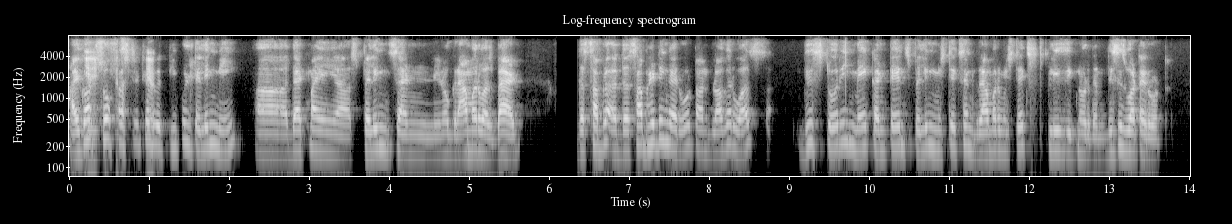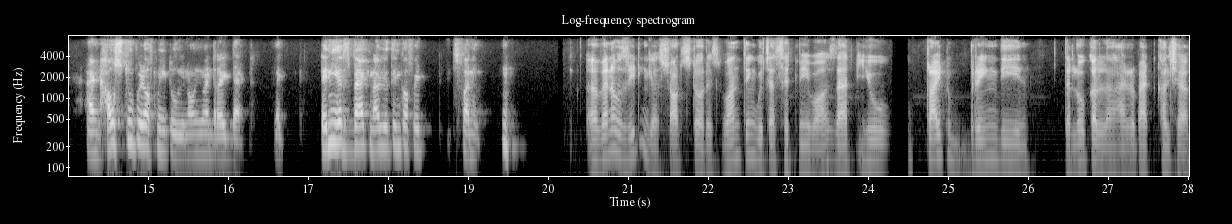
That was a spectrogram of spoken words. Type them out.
I got so frustrated with people telling me uh, that my uh, spellings and you know grammar was bad. The sub the subheading I wrote on Blogger was this story may contain spelling mistakes and grammar mistakes. Please ignore them. This is what I wrote. And how stupid of me to you know even write that. Like ten years back, now you think of it, it's funny. uh, when I was reading your short stories, one thing which has hit me was that you try to bring the the local uh, Hyderabad culture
